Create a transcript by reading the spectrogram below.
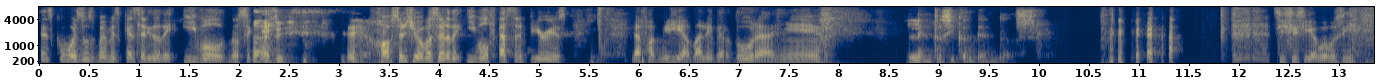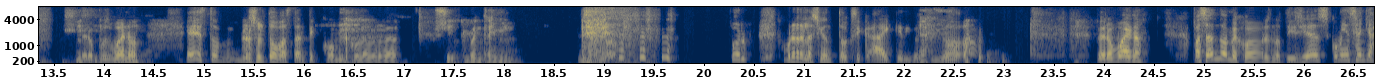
es como esos memes que han salido de Evil, no sé ah, qué. Sí. Hobbs and Shaw va a ser de Evil Fast and Furious. La familia vale verdura. Lentos y contentos. Sí, sí, sí, a huevo, sí. Pero pues bueno, esto resultó bastante cómico, la verdad. Sí, buen timing. Por una relación tóxica. Ay, qué divertido. Pero bueno, pasando a mejores noticias, comienzan ya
